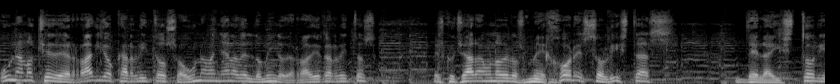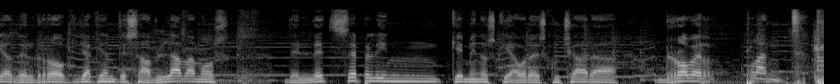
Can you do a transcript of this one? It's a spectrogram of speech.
una noche de Radio Carlitos o una mañana del domingo de Radio Carlitos escuchar a uno de los mejores solistas de la historia del rock, ya que antes hablábamos de Led Zeppelin, qué menos que ahora escuchar a Robert Plant.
